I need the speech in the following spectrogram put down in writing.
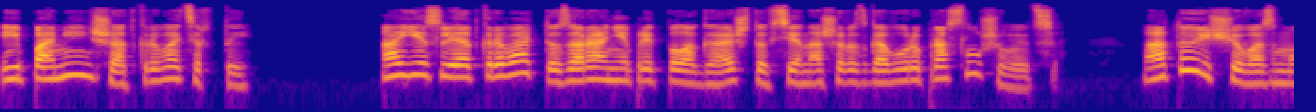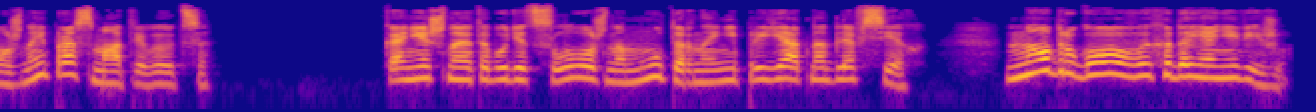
и поменьше открывать рты. А если открывать, то заранее предполагаю, что все наши разговоры прослушиваются, а то еще, возможно, и просматриваются. Конечно, это будет сложно, муторно и неприятно для всех, но другого выхода я не вижу.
